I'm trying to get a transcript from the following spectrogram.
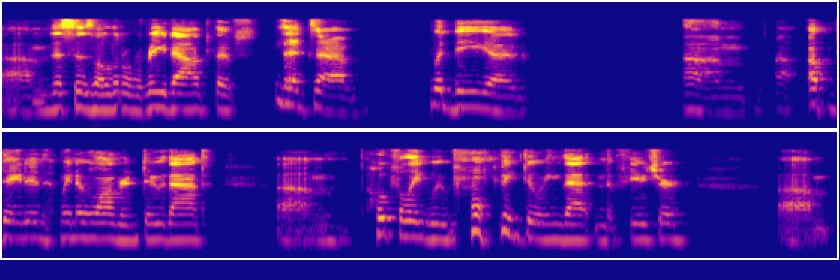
Um, this is a little readout that that uh, would be uh, um, uh, updated. We no longer do that. Um, hopefully, we won't be doing that in the future. Um,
